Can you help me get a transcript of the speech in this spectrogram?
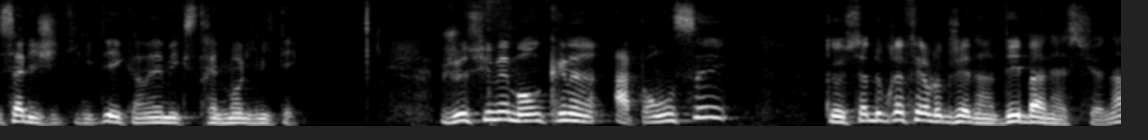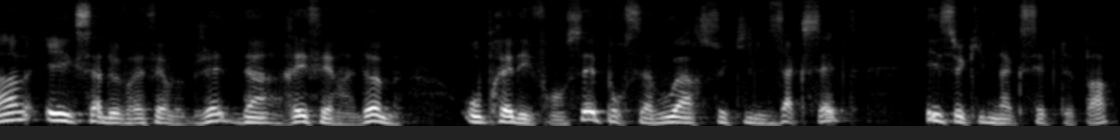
sa légitimité est quand même extrêmement limitée. Je suis même enclin à penser que ça devrait faire l'objet d'un débat national et que ça devrait faire l'objet d'un référendum auprès des Français pour savoir ce qu'ils acceptent et ce qu'ils n'acceptent pas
